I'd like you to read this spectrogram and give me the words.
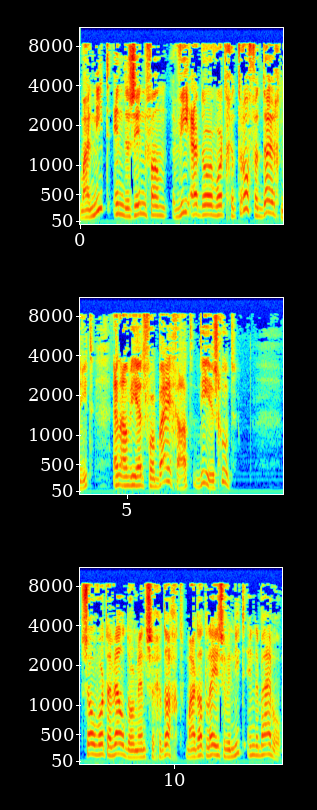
maar niet in de zin van wie erdoor wordt getroffen deugt niet en aan wie het voorbij gaat, die is goed. Zo wordt er wel door mensen gedacht, maar dat lezen we niet in de Bijbel.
